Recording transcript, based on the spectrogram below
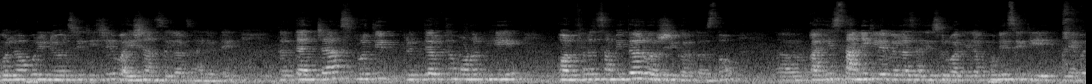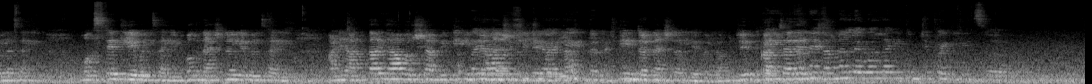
कोल्हापूर युनिव्हर्सिटीचे वाईस चान्सलर झाले ते. तर त्यांच्या स्मृती प्रित्यर्थ म्हणून ही कॉन्फरन्स आम्ही दरवर्षी करत असतो. काही स्थानिक लेवलला झाली सुरुवातीला पुणे सिटी लेवलला झाली मग स्टेट लेवल झाली मग नॅशनल लेवल झाली. आणि आता ह्या वर्षी आम्ही ती इंटरनॅशनल लेवलला ती इंटरनॅशनल लेवलला म्हणजे प्राचार्यांच्या नॅशनल लेवलला ही तुमची पहिलीच अं,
